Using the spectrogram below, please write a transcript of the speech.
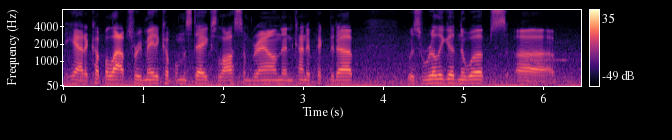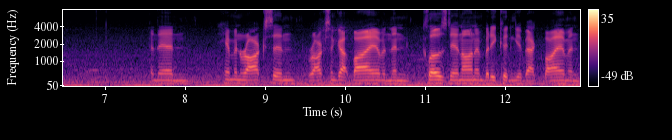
He had a couple laps where he made a couple mistakes, lost some ground, then kind of picked it up. Was really good in the whoops. Uh, and then him and Roczen, Roczen got by him and then closed in on him, but he couldn't get back by him. And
